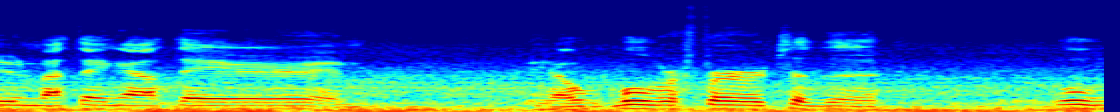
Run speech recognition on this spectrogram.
doing my thing out there, and you know, we'll refer to the we'll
